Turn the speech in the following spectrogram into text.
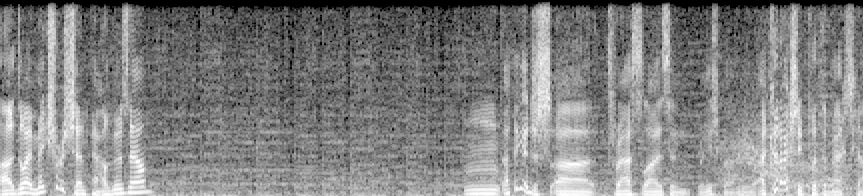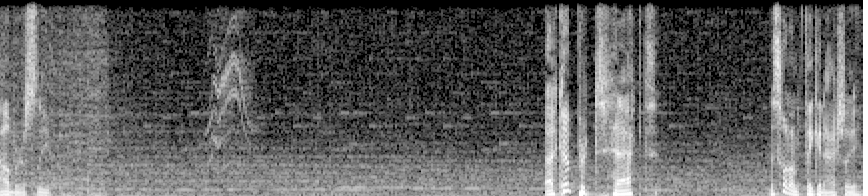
Uh, do I make sure Chien-Pao goes down? Mm, I think I just uh, Terrasilize and Rage Powder here. I could actually put the Baxcalibur to sleep. I could protect this is what I'm thinking, actually.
